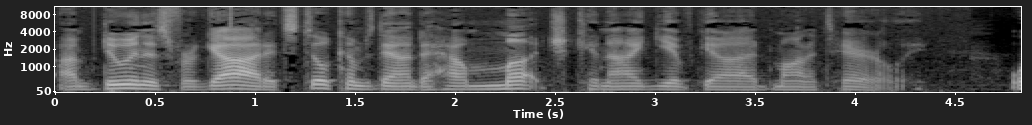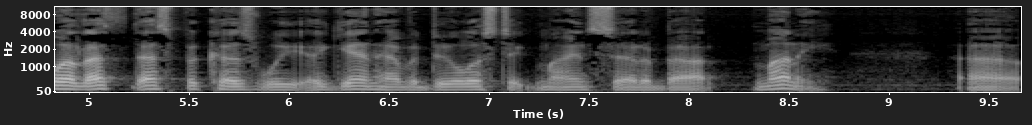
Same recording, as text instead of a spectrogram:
I'm doing this for God, it still comes down to how much can I give God monetarily. Well, that's that's because we again have a dualistic mindset about money. Uh,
